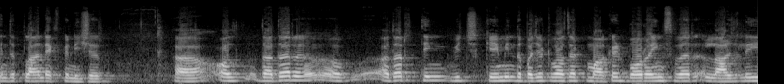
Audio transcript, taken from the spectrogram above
in the planned expenditure. all the other other thing which came in the budget was that market borrowings were largely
